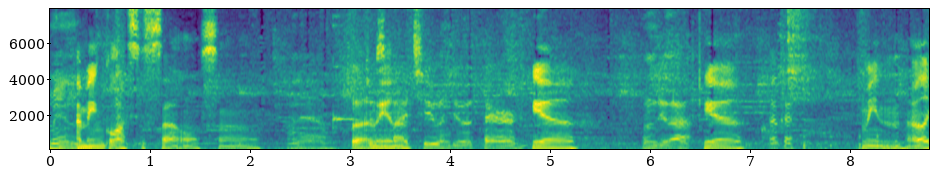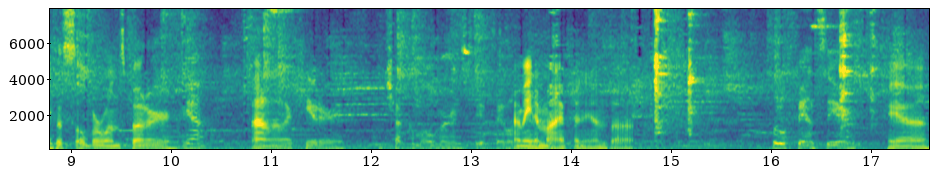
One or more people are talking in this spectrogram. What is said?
I mean, I mean, glasses sell, so. I know. but I Just mean- buy two and do a pair. Yeah, Want to do that? yeah. Okay. I mean, I like the silver ones better. Yeah. I don't know, they're cuter. Check them over and see if they look I mean, in my opinion, but A little fancier. yeah.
